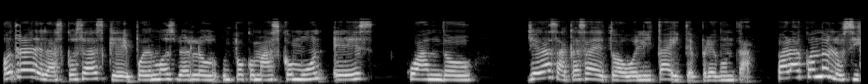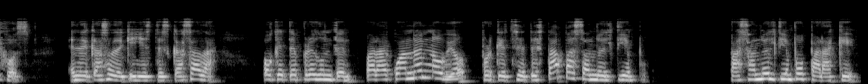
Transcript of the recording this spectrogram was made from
Otra de las cosas que podemos verlo un poco más común es cuando Llegas a casa de tu abuelita y te pregunta, ¿para cuándo los hijos? En el caso de que ya estés casada. O que te pregunten, ¿para cuándo el novio? Porque se te está pasando el tiempo. ¿Pasando el tiempo para qué?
